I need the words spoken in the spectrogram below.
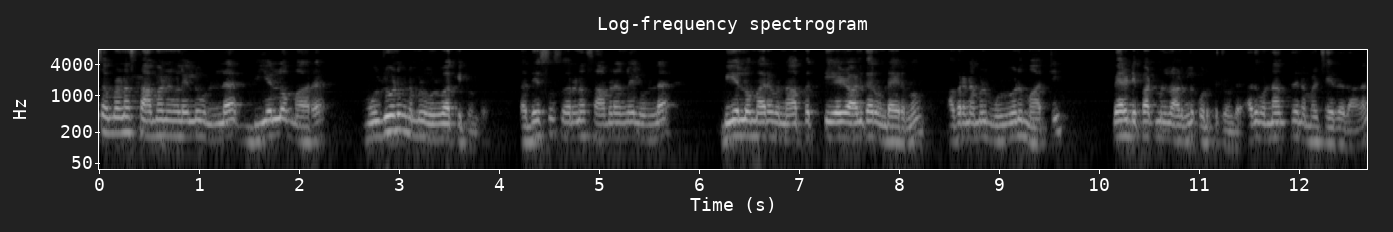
സ്വയംഭരണ സ്ഥാപനങ്ങളിലുള്ള ബി എൽ ഒമാരെ മുഴുവനും നമ്മൾ ഒഴിവാക്കിയിട്ടുണ്ട്. തദ്ദേശ സ്വയംഭരണ സ്ഥാപനങ്ങളിലുള്ള ബി എൽ ഒമാരെ നാൽപ്പത്തിയേഴ് ആൾക്കാർ ഉണ്ടായിരുന്നു. അവരെ നമ്മൾ മുഴുവനും മാറ്റി വേറെ ഡിപ്പാർട്ട്മെന്റിൽ ആളുകൾ കൊടുത്തിട്ടുണ്ട്. അത് ഒന്നാമത്തെ നമ്മൾ ചെയ്തതാണ്.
